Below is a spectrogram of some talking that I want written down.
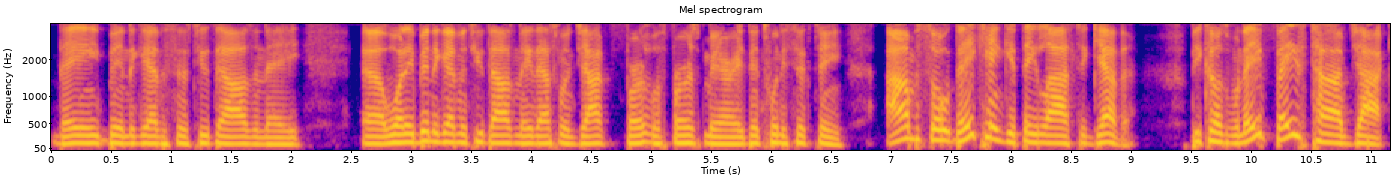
they ain't been together since 2008. Uh, well, they've been together in 2008. That's when Jock first was first married. Then 2016. I'm so they can't get their lives together because when they FaceTime Joc,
